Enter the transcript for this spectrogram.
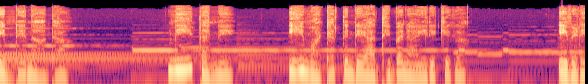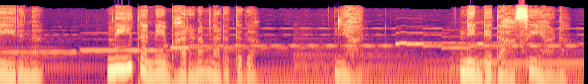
എന്റെ നാഥ നീ തന്നെ ഈ മഠത്തിന്റെ അധിപനായിരിക്കുക. ഇവിടെ ഇരുന്ന് നീ തന്നെ ഭരണം നടത്തുക. ഞാൻ നിന്റെ ദാസിയാണ്.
